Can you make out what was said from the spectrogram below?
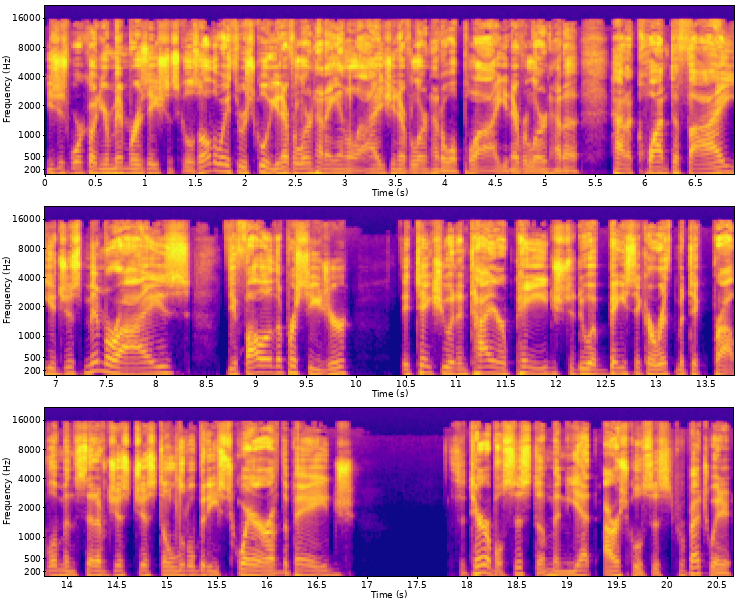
You just work on your memorization skills all the way through school. You never learn how to analyze. You never learn how to apply. You never learn how to how to quantify. You just memorize. You follow the procedure. It takes you an entire page to do a basic arithmetic problem instead of just just a little bitty square of the page. It's a terrible system, and yet our school system is perpetuated.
